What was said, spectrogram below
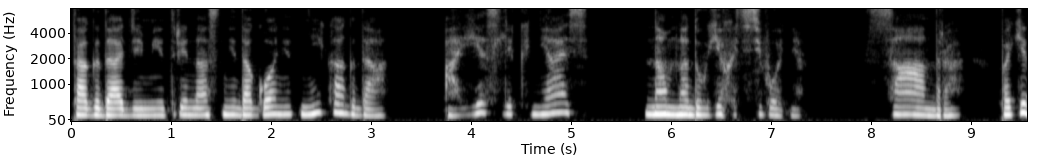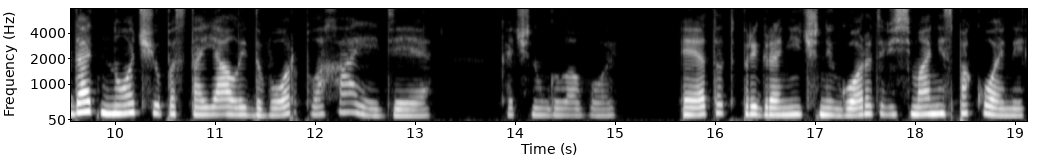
Тогда Дмитрий нас не догонит никогда. А если князь... Нам надо уехать сегодня. Сандра, покидать ночью постоялый двор — плохая идея, — качнул головой. Этот приграничный город весьма неспокойный,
